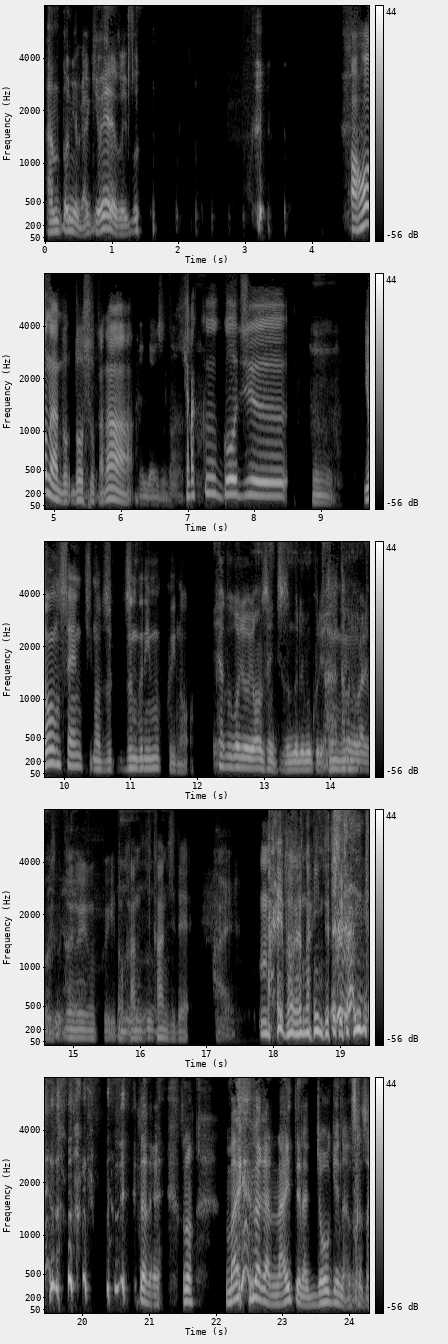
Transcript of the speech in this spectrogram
アントニオ楽器をやれ、そいつ。あ、ほな、どどうするかな。どうすんの154うん。センチのずずんぐりむっくいの、154センチずんぐりむくり、はい、たまにおられますね。ずんぐりむっくいの感うんうん感じで、はい。前歯がないんですよ。だね、その、前歯がないっていうのは条件なんですか、そ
